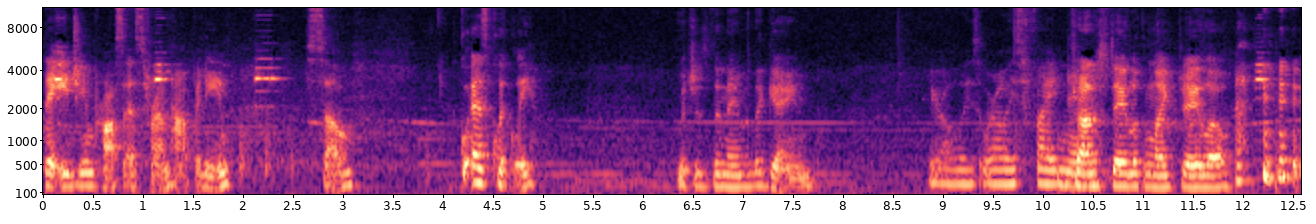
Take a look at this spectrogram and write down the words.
the aging process from happening. So, as quickly. Which is the name of the game. You're always, we're always fighting I'm it. trying to stay looking like J Lo. I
